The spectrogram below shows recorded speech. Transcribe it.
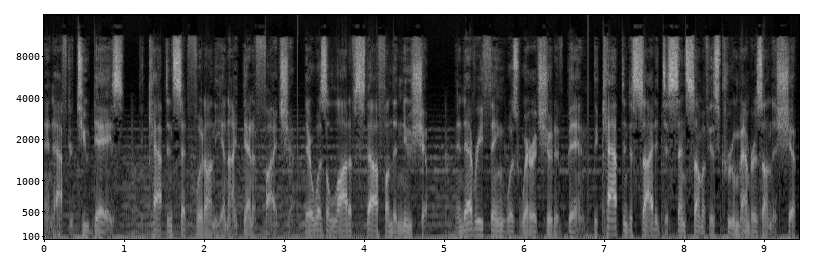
and after two days, the captain set foot on the unidentified ship. There was a lot of stuff on the new ship, and everything was where it should have been. The captain decided to send some of his crew members on the ship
